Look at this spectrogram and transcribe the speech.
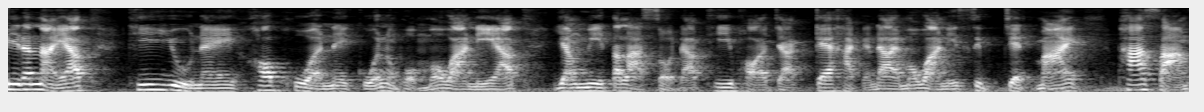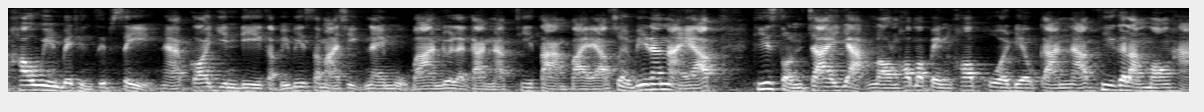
พี่ๆท่านไหนครับ ที่อยู่ในครอบครัวในกวนของผมเมื่อวานนี้ครับยังมีตลาดสดครับที่พอจะแก้ขัดกันได้เมื่อวานนี้ 17 ไม้พา3 เข้าวินไปถึง 14 นะครับ ก็ยินดีกับพี่ๆสมาชิกในหมู่บ้านด้วยละกันนะครับที่ตามไปครับ ส่วนพี่ท่านไหนครับที่สนใจอยากลองเข้ามาเป็นครอบครัวเดียวกันนะครับ ที่กำลังมองหา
